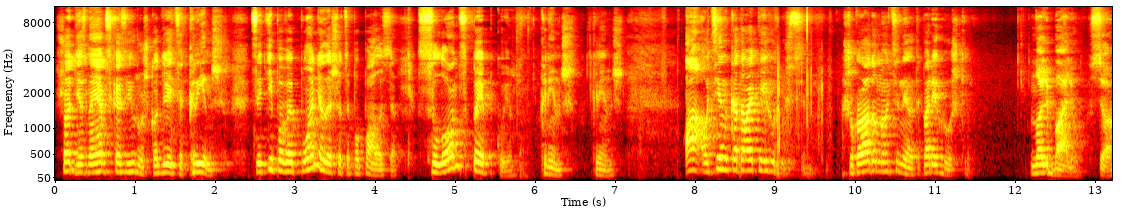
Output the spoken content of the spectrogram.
Що дізнаємося з ігрушка? Дивіться, крінж. Це типу ви поняли, що це попалося? Слон з пипкою. Крінж. Крінж. А, оцінка давайте ігрушці. Шоколаду ми оцінили, тепер ігрушки. 0 балів. Все.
